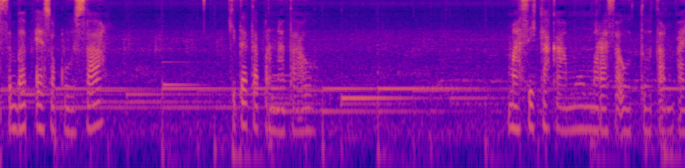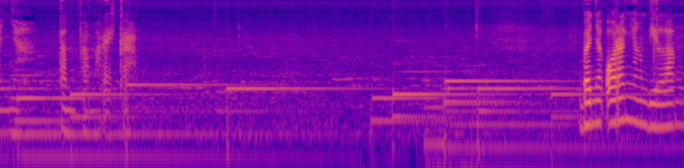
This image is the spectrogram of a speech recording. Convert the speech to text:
Sebab esok lusa, kita tak pernah tahu. Masihkah kamu merasa utuh tanpanya, tanpa mereka? Banyak orang yang bilang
